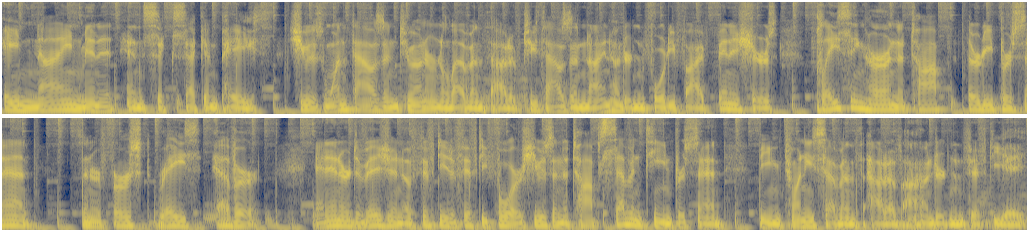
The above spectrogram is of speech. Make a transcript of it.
a 9 minute and 6 second pace. She was 1,211th out of 2,945 finishers, placing her in the top 30% in her first race ever. And in her division of 50 to 54, she was in the top 17%, being 27th out of 158.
